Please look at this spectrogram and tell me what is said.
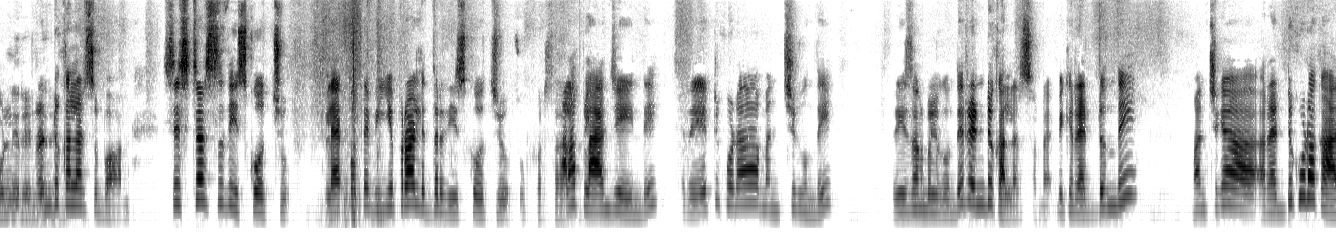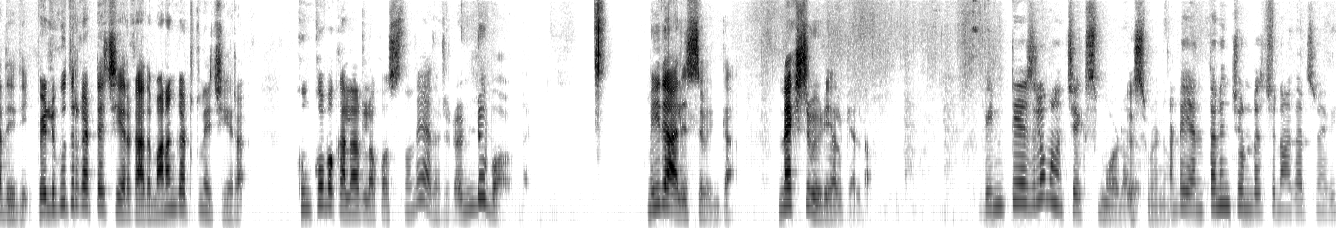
ఓన్లీ రెండు రెండు కలర్స్ బాగున్నాయి. సిస్టర్స్ తీసుకోవచ్చు. లేకపోతే వియ్యపురాళ్ళు ఇద్దరు తీసుకోవచ్చు. Super sir. అలా ప్లాన్ చేయండి. రేటు కూడా మంచిగా ఉంది రీజనబుల్గా ఉంది. రెండు కలర్స్ ఉన్నాయి. మీకు రెడ్ ఉంది మంచిగా రెడ్ కూడా కాదు ఇది. పెళ్ళి కూతురు కట్టే చీర కాదు మనం కట్టుకునే చీర. కుంకుమ కలర్లోకి వస్తుంది అదొకటి. రెండు బాగున్నాయి. మీద ఆలస్యం ఇంకా. నెక్స్ట్ వీడియోకి వెళ్దాం. వింటేజ్లో మనం చెక్స్ మోడల్ అంటే ఎంత నుంచి ఉండొచ్చు నాగార్జున ఇవి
